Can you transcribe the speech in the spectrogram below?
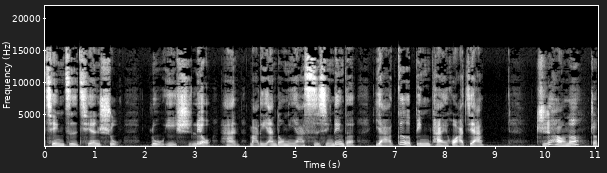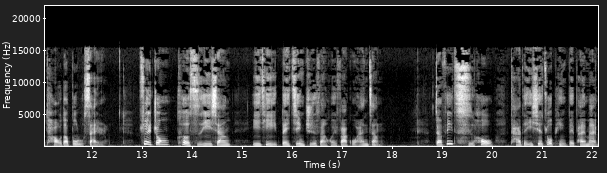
亲自签署路易十六和玛丽安东尼亚死刑令的雅各宾派画家，只好呢就逃到布鲁塞尔，最终客死异乡，遗体被禁止返回法国安葬。David 死后，他的一些作品被拍卖。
